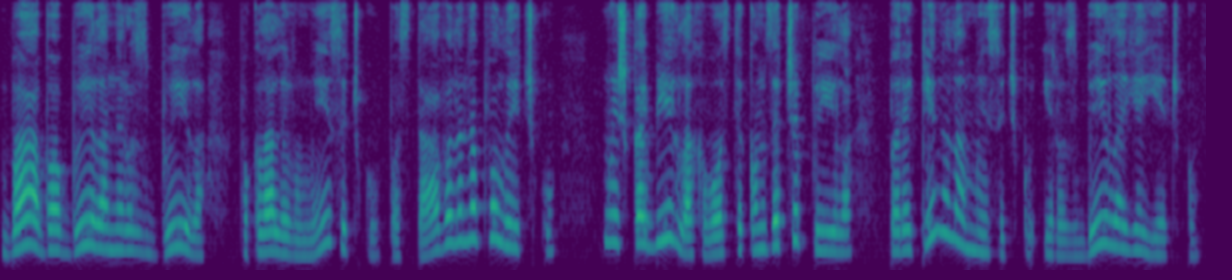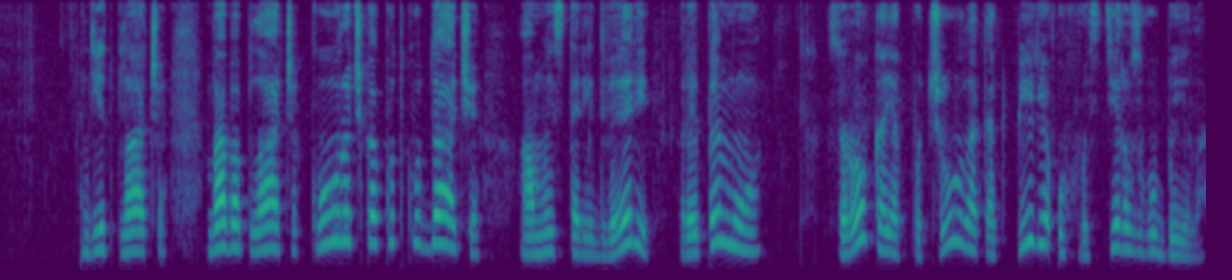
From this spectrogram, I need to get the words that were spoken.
баба била, не розбила, поклали в мисочку, поставили на поличку. Мишка бігла, хвостиком зачепила, перекинула мисочку і розбила яєчко. Дід плаче, баба плаче, курочка кутку даче, а ми старі двері рипемо. Сорока, як почула, так пір'я у хвості розгубила.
